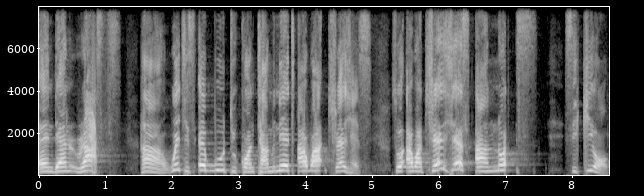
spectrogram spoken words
and then rusts. huh, ah, which is able to contaminate our treasures. So our treasures are not secure.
